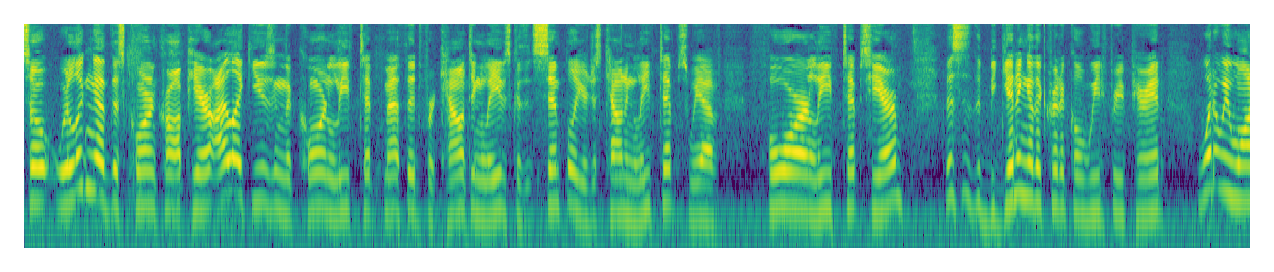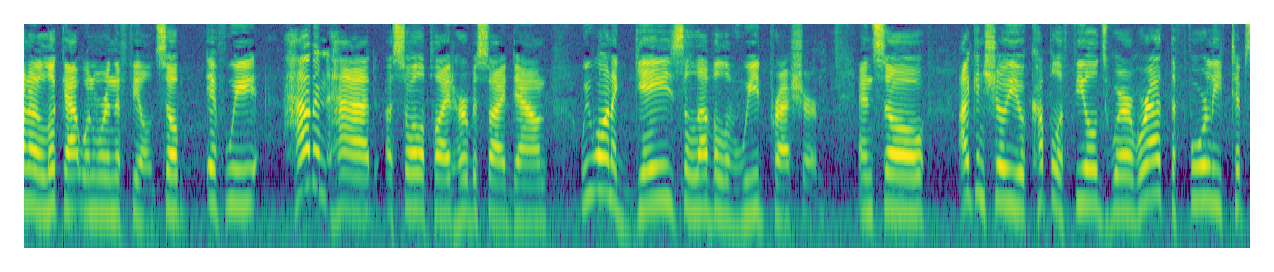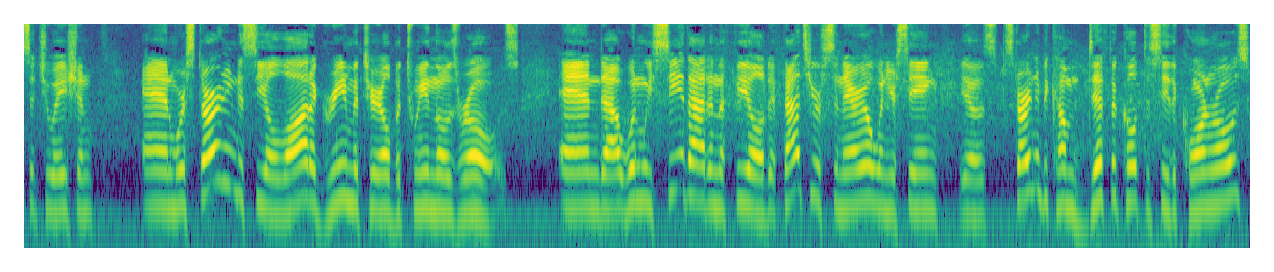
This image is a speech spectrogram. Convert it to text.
So we're looking at this corn crop here. I like using the corn leaf tip method for counting leaves because it's simple. You're just counting leaf tips. We have four leaf tips here. This is the beginning of the critical weed-free period. What do we want to look at when we're in the field? So if we haven't had a soil applied herbicide down, we want to gauge the level of weed pressure. And so I can show you a couple of fields where we're at the four leaf tip situation and we're starting to see a lot of green material between those rows. And uh, when we see that in the field, if that's your scenario when you're seeing, you know, starting to become difficult to see the corn rows,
